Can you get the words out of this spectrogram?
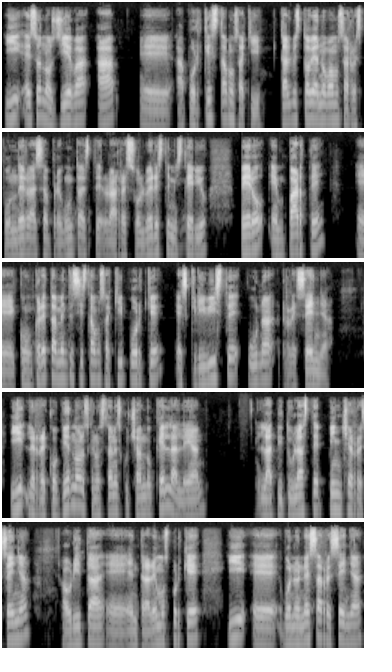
y eso nos lleva a, a por qué estamos aquí, Tal vez todavía no vamos a responder a esa pregunta, este, a resolver este misterio, pero en parte, eh, concretamente sí estamos aquí porque escribiste una reseña. Y les recomiendo a los que nos están escuchando que la lean. La titulaste Pinche reseña. Ahorita eh, entraremos por qué. Y eh, bueno, en esa reseña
